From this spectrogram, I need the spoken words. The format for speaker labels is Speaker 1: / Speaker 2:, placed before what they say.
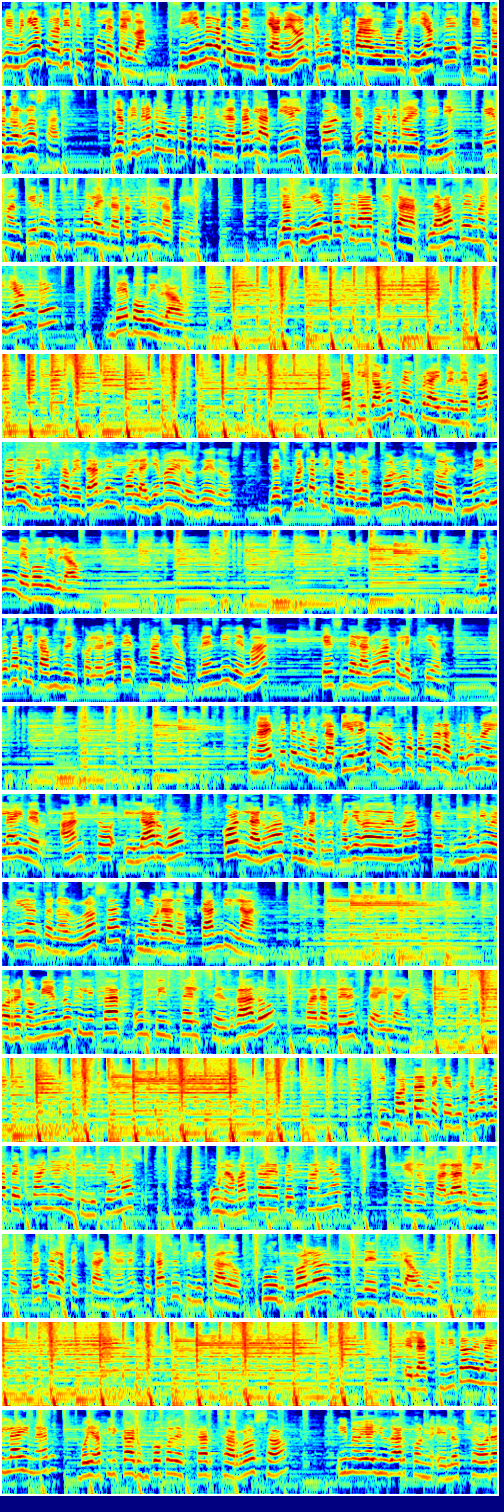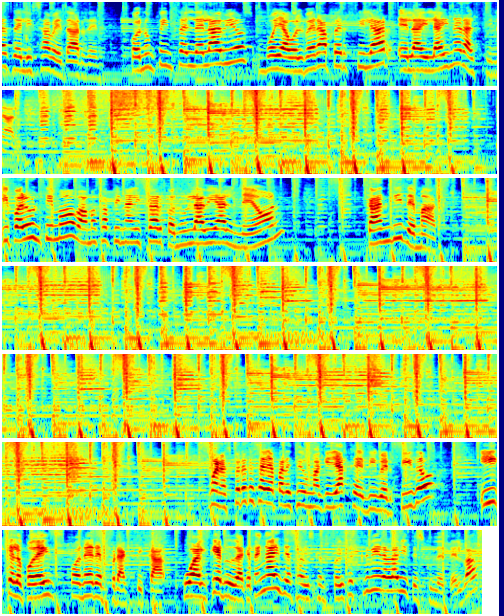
Speaker 1: bienvenidas a la Beauty School de Telva. Siguiendo la tendencia neón, hemos preparado un maquillaje en tonos rosas. Lo primero que vamos a hacer es hidratar la piel con esta crema de Clinique que mantiene muchísimo la hidratación en la piel. Lo siguiente será aplicar la base de maquillaje de Bobbi Brown. Aplicamos el primer de párpados de Elizabeth Arden con la yema de los dedos. Después aplicamos los polvos de sol medium de Bobbi Brown. Después aplicamos el colorete Fashion Friendly de MAC, que es de la nueva colección. Una vez que tenemos la piel hecha, vamos a pasar a hacer un eyeliner ancho y largo con la nueva sombra que nos ha llegado de MAC, que es muy divertida en tonos rosas y morados, Candy Land. Os recomiendo utilizar un pincel sesgado para hacer este eyeliner. Importante que ricemos la pestaña y utilicemos una máscara de pestañas que nos alargue y nos espese la pestaña. En este caso he utilizado Pure Color de Steel Lauder. En la esquinita del eyeliner voy a aplicar un poco de escarcha rosa y me voy a ayudar con el 8 horas de Elizabeth Arden. Con un pincel de labios voy a volver a perfilar el eyeliner al final. Y por último vamos a finalizar con un labial neón Candy de MAC. Bueno, espero que parecido un maquillaje divertido y que lo podáis poner en práctica. Cualquier duda que tengáis ya sabéis que os podéis escribir a la Beauty School de Telva.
